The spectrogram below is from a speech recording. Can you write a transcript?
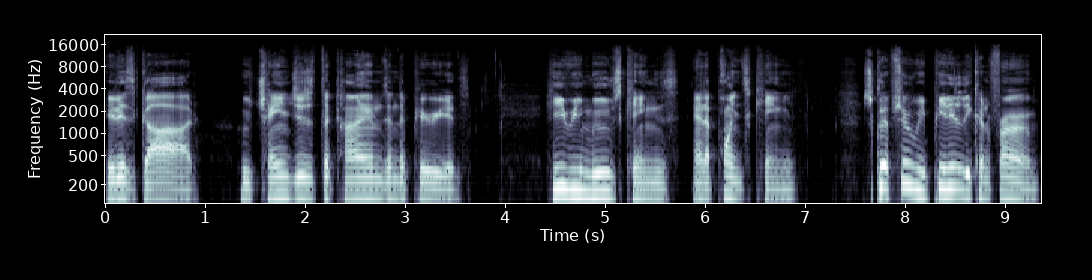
it is God who changes the times and the periods. He removes kings and appoints kings. Scripture repeatedly confirms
